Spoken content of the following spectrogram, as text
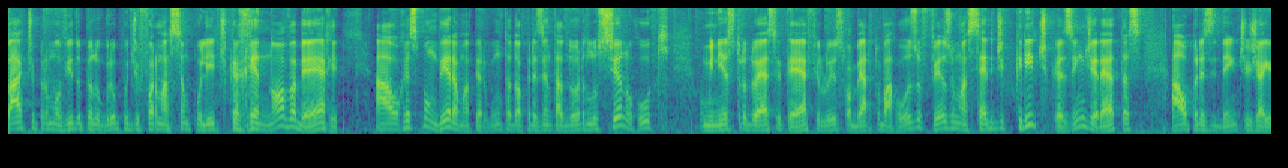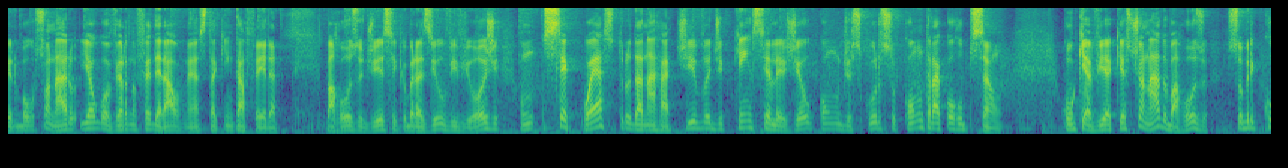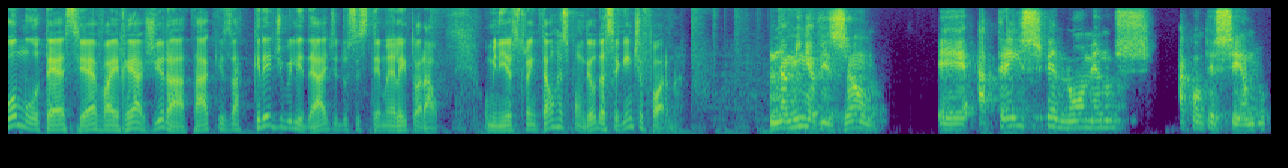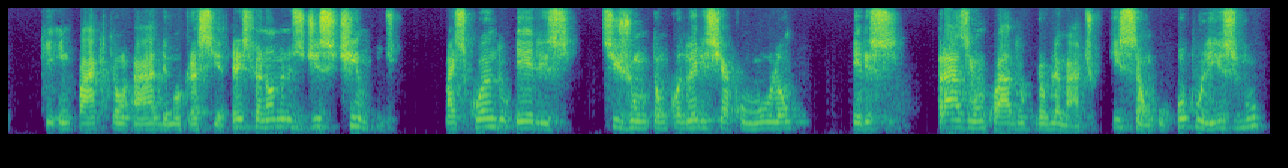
debate promovido pelo grupo de formação política Renova BR, ao responder a uma pergunta do apresentador Luciano Huck, o ministro do STF, Luiz Roberto Barroso, fez uma série de críticas indiretas ao presidente Jair Bolsonaro e ao governo federal nesta quinta-feira. Barroso disse que o Brasil vive hoje um sequestro da narrativa de quem se elegeu com um discurso contra a corrupção. Huck havia questionado Barroso sobre como o TSE vai reagir a ataques à credibilidade do sistema eleitoral. O ministro então respondeu da seguinte forma: Na minha visão, é, há três fenômenos acontecendo que impactam a democracia. Três fenômenos distintos, mas quando eles se juntam, quando eles se acumulam, eles trazem um quadro problemático, que são o populismo,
